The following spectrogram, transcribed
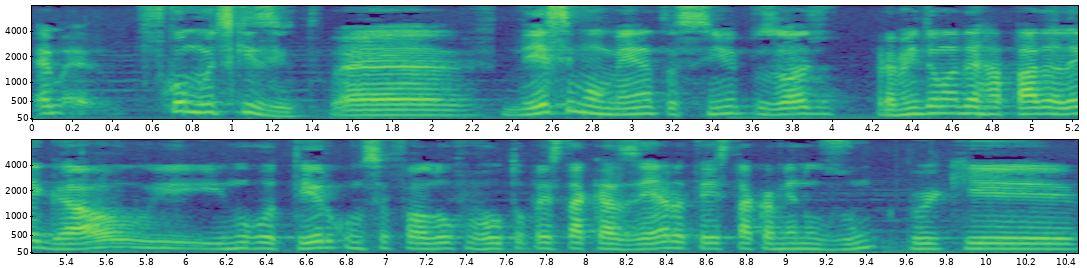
é, ficou muito esquisito. É, nesse momento, assim, o episódio para mim deu uma derrapada legal e, e, no roteiro, como você falou, voltou para estaca zero até estaca menos um, porque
